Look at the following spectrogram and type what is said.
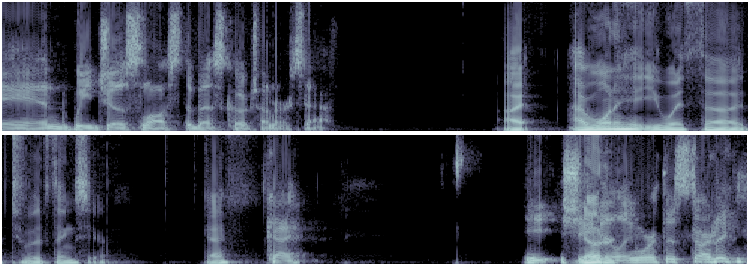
and we just lost the best coach on our staff. I I want to hit you with uh, two other things here. Okay. Okay. He, Shane Notre- Illingworth is starting.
